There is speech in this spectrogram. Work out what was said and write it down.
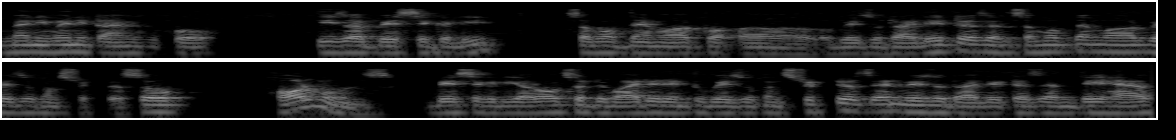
many, many times before. These are basically, some of them are uh, vasodilators and some of them are vasoconstrictors. So hormones basically are also divided into vasoconstrictors and vasodilators and they have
